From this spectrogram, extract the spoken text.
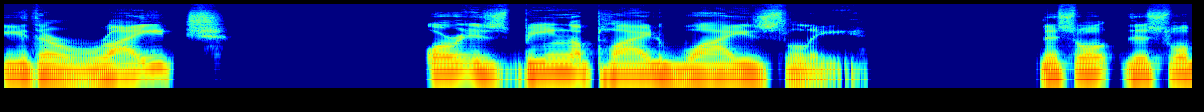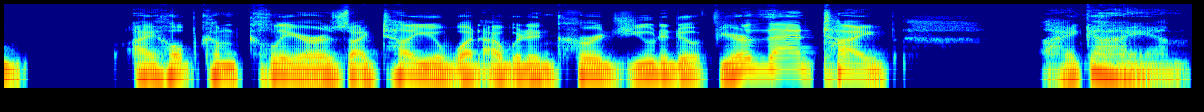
either right or is being applied wisely. This will this will I hope come clear as I tell you what I would encourage you to do. If you're that type, like I am,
